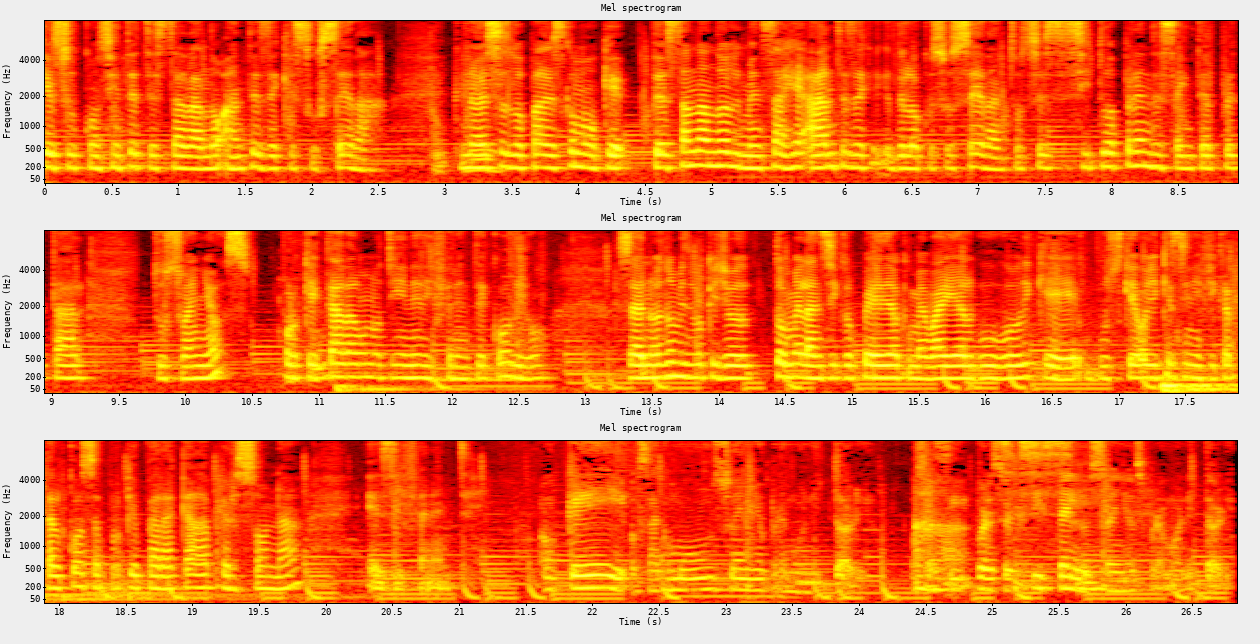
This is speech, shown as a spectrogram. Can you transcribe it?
que el subconsciente te está dando antes de que suceda. Ok. No, eso es lo padre, es como que te están dando el mensaje antes de, de lo que suceda. Entonces, si tú aprendes a interpretar tus sueños, porque cada uno tiene diferente código. O sea, no es lo mismo que yo tome la enciclopedia o que me vaya al Google y que busque, oye, ¿qué significa tal cosa? Porque para cada persona es diferente. Ok, o sea, como un sueño premonitorio. O sea, sí, por eso existen sí. los sueños premonitorios.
